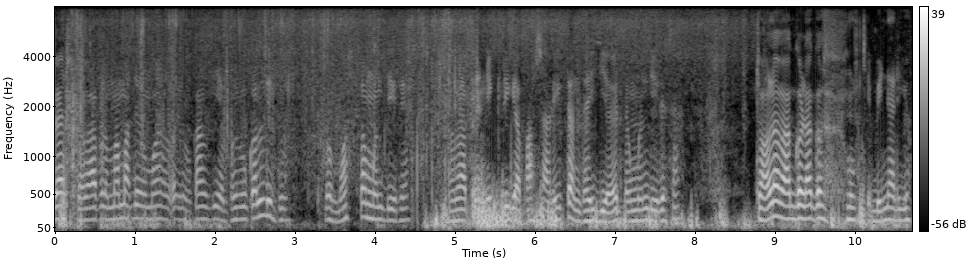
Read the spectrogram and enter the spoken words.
બસ હવે આપણે મામાદેવ એનું કામ કીએ ભણું કરી લીધું. બહુ મસ્ત મંદિર છે. હવે આપણે નીકળી ગયા પાછા રિટર્ન થઈ ગયા એટલે મંદિર છે. તો હાલ હવે આગળ આગળ. હું કે બિનારીઓ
